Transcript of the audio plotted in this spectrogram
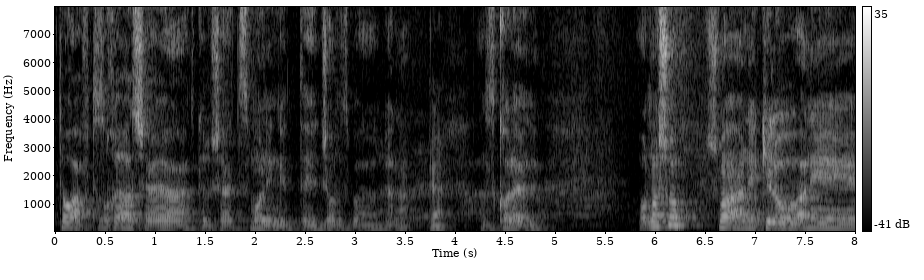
מטורף, אתה זוכר אז שהיה, כאילו שהיה את סמולינג, את אה, ג'ונס בהגנה? כן. אז כל האלה. עוד משהו? שמע, אני כאילו, אני...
